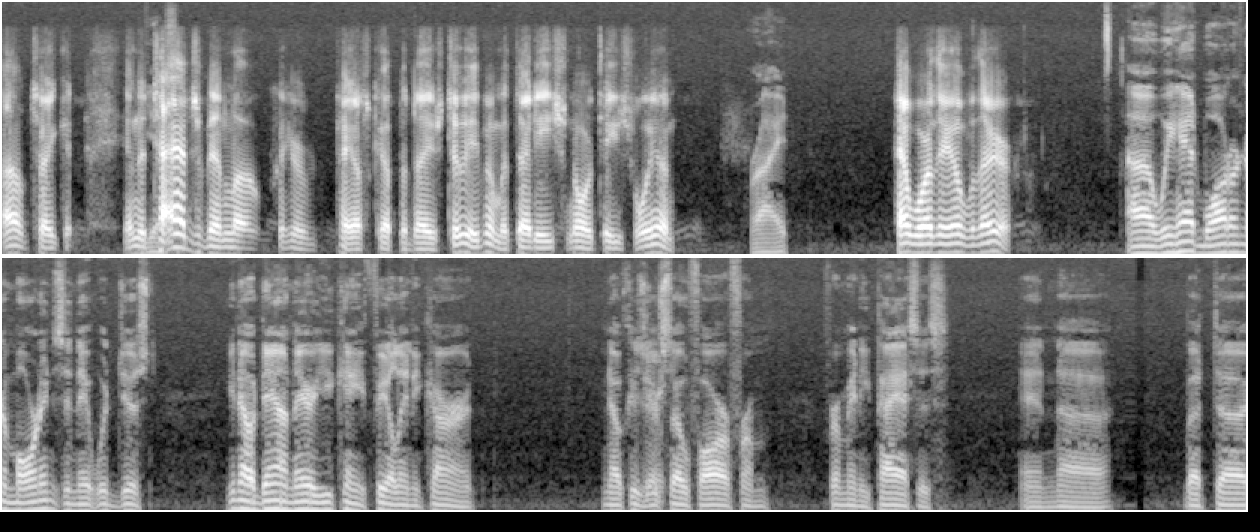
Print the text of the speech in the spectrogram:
I'll take it. And the Yes. tide's been low for here the past couple of days too, even with that east northeast wind. right. How were they over there? Uh, we had water in the mornings, and it would just, you know, down there you can't feel any current, you know, because you're so far from from any passes, and uh, but uh,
